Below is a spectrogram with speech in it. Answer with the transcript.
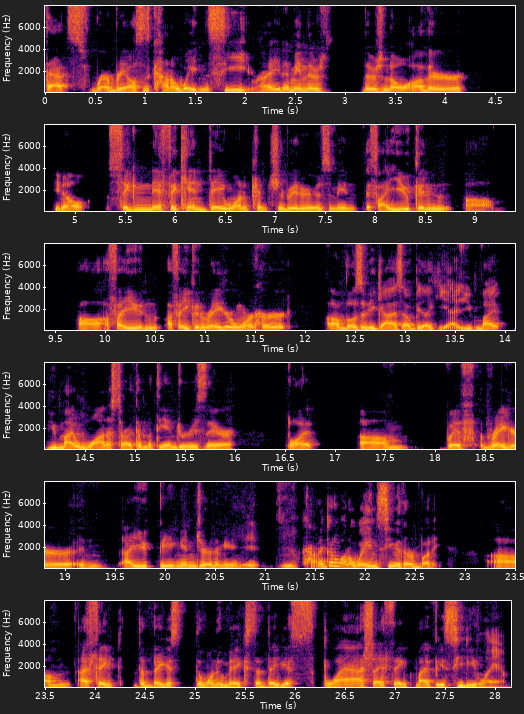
that's where everybody else is kind of wait and see, right? I mean, there's there's no other, you know, significant day one contributors. I mean, if Aiyuk and um, uh, if Aiyuk and if Aiyuk and Reagor weren't hurt, um, those would be guys I would be like, yeah, you might you might want to start them with the injuries there, but um, with Reagor and Aiyuk being injured, I mean, you, you're kind of going to want to wait and see with everybody. Um, I think the biggest, the one who makes the biggest splash, I think, might be CeeDee Lamb.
